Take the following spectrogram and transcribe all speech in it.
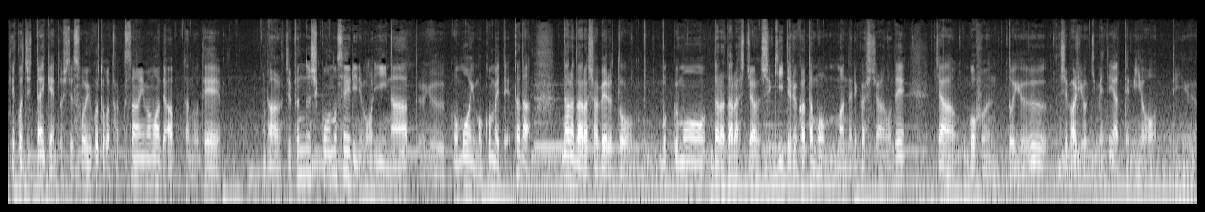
結構実体験としてそういうことがたくさん今まであったのであ自分の思考の整理にもいいなという思いも込めてただダラダラ喋ると僕もダラダラしちゃうし聞いてる方もマンネリ化しちゃうのでじゃあ5分という縛りを決めてやってみようっていう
